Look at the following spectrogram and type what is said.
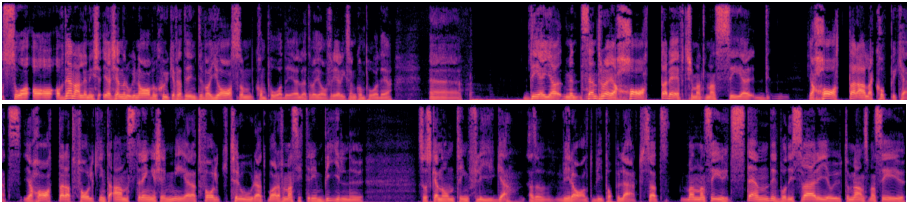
Så av den anledningen, jag känner nog en avundsjuka för att det inte var jag som kom på det eller att det var jag och Fredrik som kom på det. Eh, det jag, men sen tror jag jag hatar det eftersom att man ser jag hatar alla copycats. Jag hatar att folk inte anstränger sig mer. Att folk tror att bara för man sitter i en bil nu så ska någonting flyga, alltså viralt, bli populärt. Så att man, man ser ju ständigt, både i Sverige och utomlands, man ser ju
